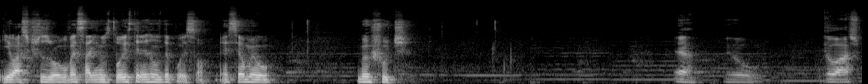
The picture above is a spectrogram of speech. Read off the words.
E eu acho que esse jogo vai sair uns 2, 3 anos depois só. Esse é o meu, meu chute. É, eu, eu acho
